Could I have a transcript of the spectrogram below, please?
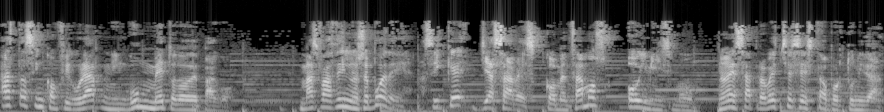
hasta sin configurar ningún método de pago. Más fácil no se puede, así que ya sabes, comenzamos hoy mismo. No desaproveches esta oportunidad.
